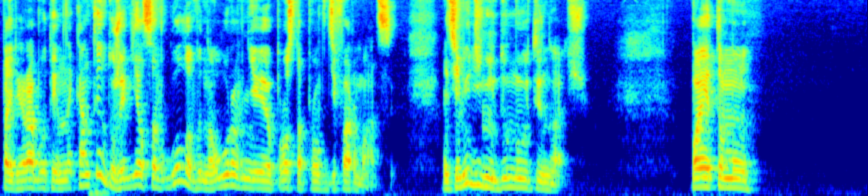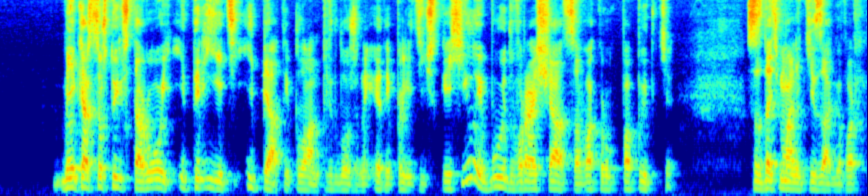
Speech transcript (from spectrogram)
переработаем на контент, уже въелся в головы на уровне просто профдеформации. Эти люди не думают иначе. Поэтому мне кажется, что и второй, и третий, и пятый план, предложенный этой политической силой, будет вращаться вокруг попытки создать маленький заговор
